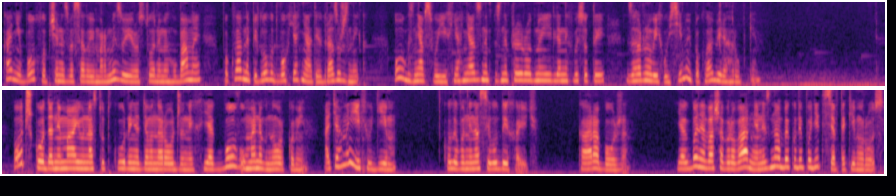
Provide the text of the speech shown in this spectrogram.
Кайні Бол, хлопчина з веселою мармизою і розтуленими губами, поклав на підлогу двох ягнят і одразу ж зник. Оук зняв своїх ягнят з неприродної для них висоти, загорнув їх у сіну і поклав біля грубки. От шкода, немає у нас тут курення для народжених, як був у мене в норкомі, а тягни їх у дім, коли вони на силу дихають. Кара Божа. Якби не ваша броварня, не знав би, куди подітися в такий мороз.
